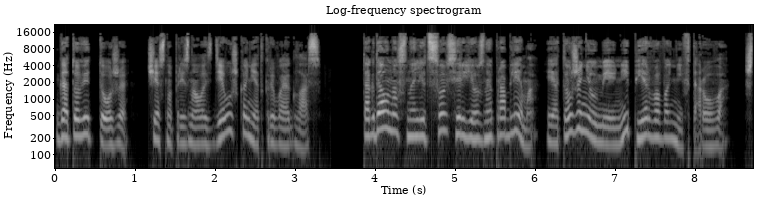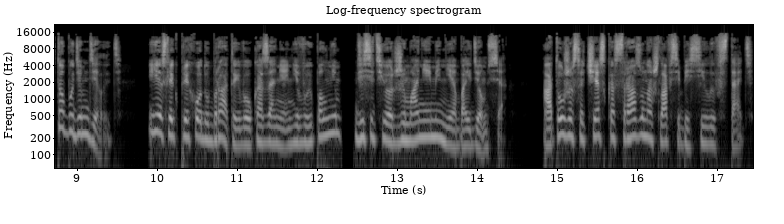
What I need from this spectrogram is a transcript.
готовить тоже», — честно призналась девушка, не открывая глаз. «Тогда у нас на лицо серьезная проблема. Я тоже не умею ни первого, ни второго. Что будем делать? Если к приходу брата его указания не выполним, десятью отжиманиями не обойдемся. От ужаса Ческа сразу нашла в себе силы встать.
